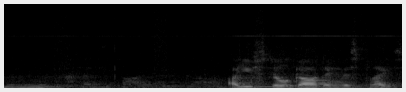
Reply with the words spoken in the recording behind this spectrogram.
Mm. 25 and a guard. Are you still guarding this place?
